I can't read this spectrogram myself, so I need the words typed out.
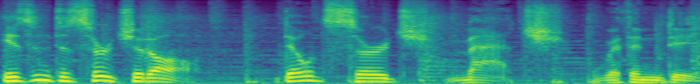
isn't to search at all. Don't search match with Indeed.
